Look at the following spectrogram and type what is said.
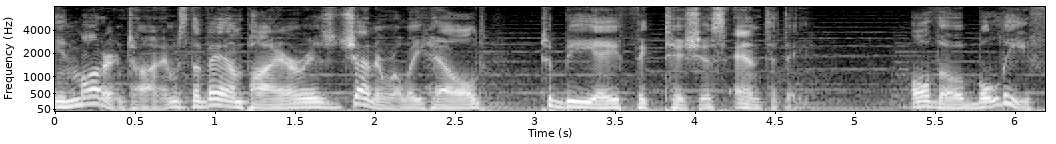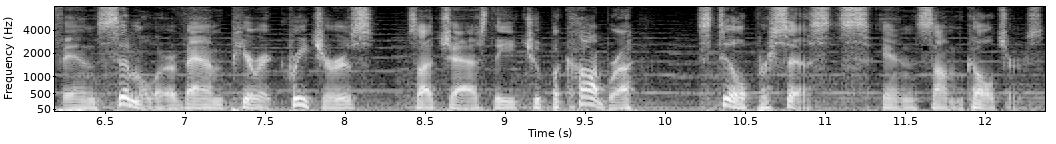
In modern times, the vampire is generally held to be a fictitious entity, although belief in similar vampiric creatures, such as the chupacabra, still persists in some cultures.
